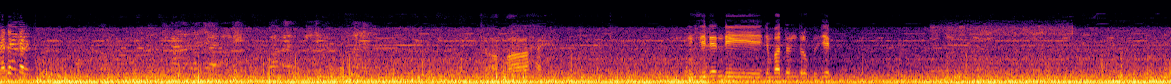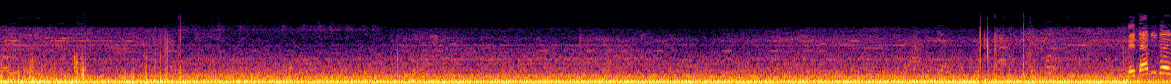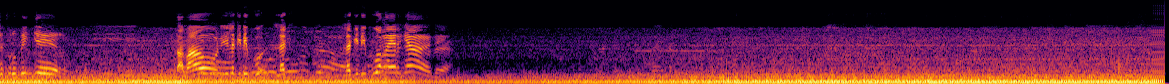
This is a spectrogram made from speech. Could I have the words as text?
Insiden di jembatan Teluk Bejit. Dari tadi udah disuruh pinggir. Tak mau, ini lagi dibu lagi, lagi dibuang airnya gitu ya.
